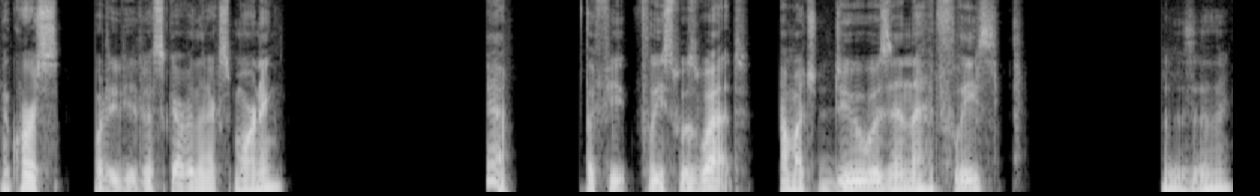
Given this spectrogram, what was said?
Of course, what did he discover the next morning? Yeah, the fleece was wet. How much dew was in that fleece? What is it?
